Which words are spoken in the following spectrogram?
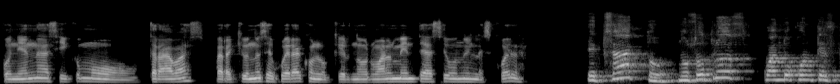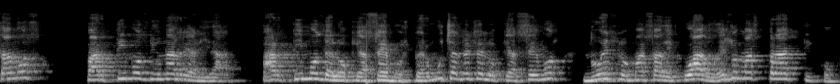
ponían así como trabas para que uno se fuera con lo que normalmente hace uno en la escuela. Exacto. Nosotros cuando contestamos partimos de una realidad, partimos de lo que hacemos, pero muchas veces lo que hacemos no es lo más adecuado, es lo más práctico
